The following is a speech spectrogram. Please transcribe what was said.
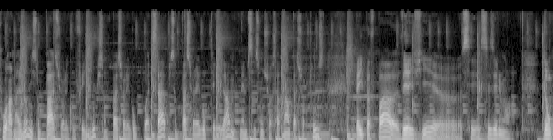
pour Amazon. Ils ne sont pas sur les groupes Facebook, ils ne sont pas sur les groupes WhatsApp, ils ne sont pas sur les groupes Telegram, même s'ils sont sur certains, pas sur tous. Ben, ils ne peuvent pas euh, vérifier euh, ces, éléments-là. Donc,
